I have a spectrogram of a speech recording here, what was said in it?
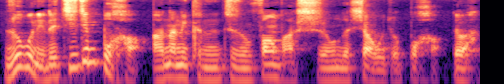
如果你的基金不好啊，那你可能这种方法使用的效果就不好，对吧？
